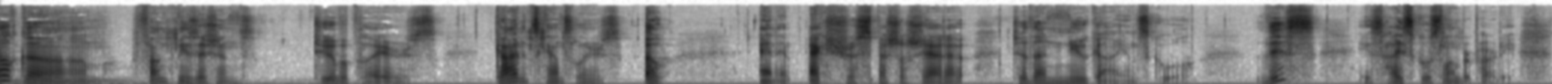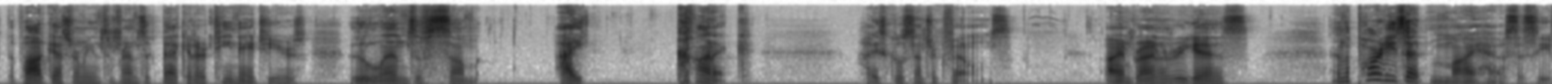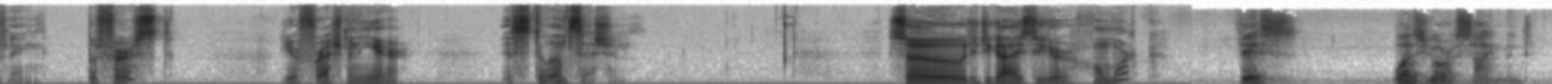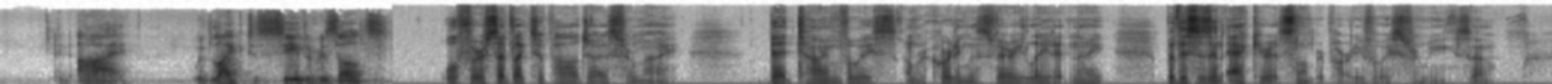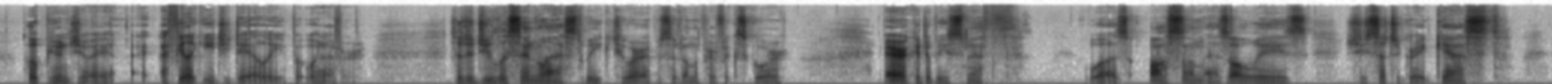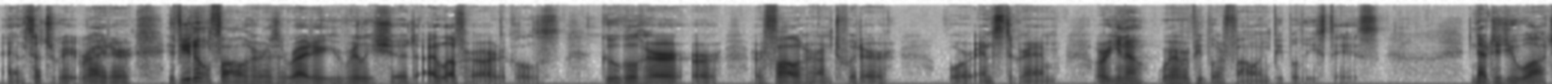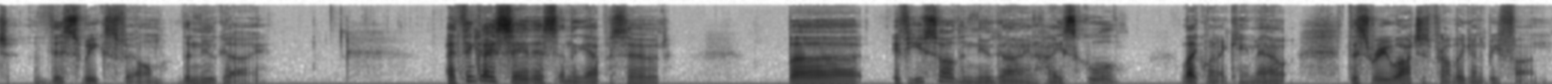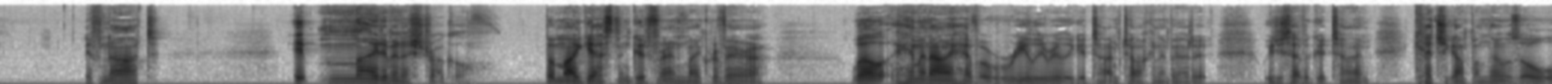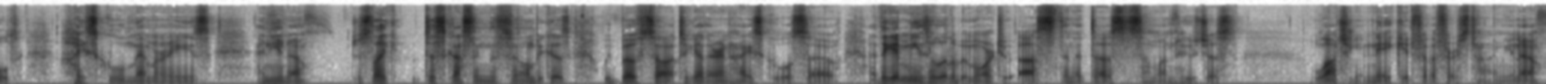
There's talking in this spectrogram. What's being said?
Welcome, funk musicians, tuba players, guidance counselors. Oh, and an extra special shout out to the new guy in school. This is High School Slumber Party, the podcast where me and some friends look back at our teenage years through the lens of some iconic high school centric films. I'm Brian Rodriguez, and the party's at my house this evening. But first, your freshman year is still in session. So, did you guys do your homework? This was your assignment, and I would like to see the results. Well, first, I'd like to apologize for my bedtime voice. I'm recording this very late at night, but this is an accurate slumber party voice for me, so hope you enjoy it. I, I feel like E.G. Daily, but whatever. So, did you listen last week to our episode on the perfect score? Erica W. Smith was awesome as always. She's such a great guest and such a great writer. If you don't follow her as a writer, you really should. I love her articles. Google her or, or follow her on Twitter or Instagram or, you know, wherever people are following people these days. Now, did you watch this week's film, The New Guy? I think I say this in the episode, but if you saw The New Guy in high school, like when it came out, this rewatch is probably going to be fun. If not, it might have been a struggle. But my guest and good friend, Mike Rivera, well, him and I have a really, really good time talking about it. We just have a good time catching up on those old high school memories and, you know, just like discussing this film because we both saw it together in high school. So I think it means a little bit more to us than it does to someone who's just watching it naked for the first time, you know?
